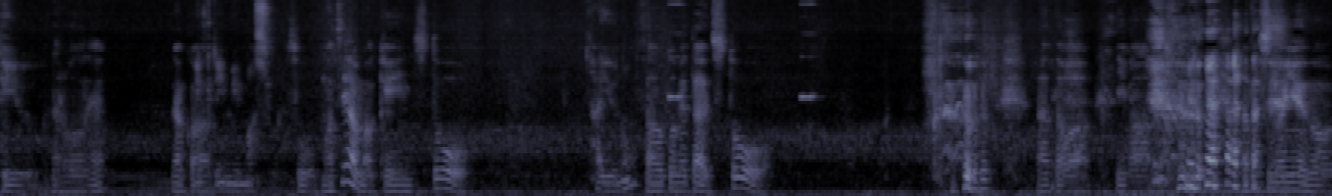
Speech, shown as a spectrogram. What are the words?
ていうなんかそう松山ケンイチと俳優の？早乙女太一と あなたは今 私の家の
